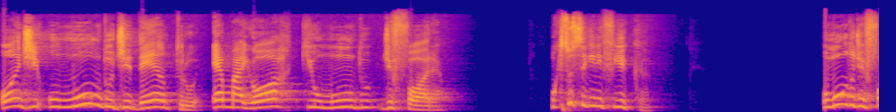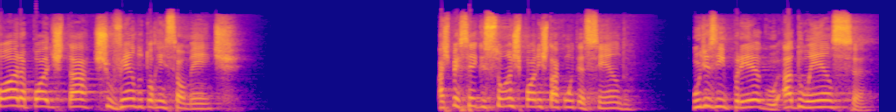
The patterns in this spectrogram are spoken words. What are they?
onde o mundo de dentro é maior que o mundo de fora. O que isso significa? O mundo de fora pode estar chovendo torrencialmente. As perseguições podem estar acontecendo. O desemprego, a doença.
